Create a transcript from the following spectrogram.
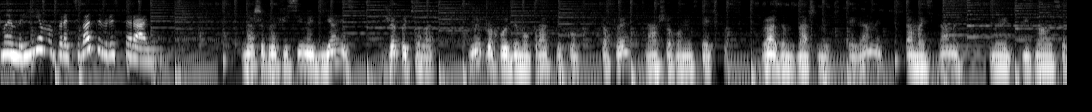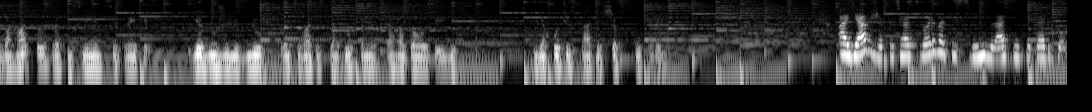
Ми мріємо працювати в ресторані. Наша професійна діяльність вже почалась. Ми проходимо практику в кафе нашого містечка. Разом з нашими вчителями та майстрами ми дізналися багато професійних секретів. Я дуже люблю працювати з продуктами та готувати їх. Я хочу стати шеф-кухарем. А я вже почала створювати свій власний фотоальбом.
